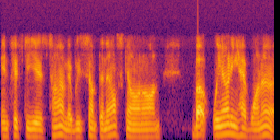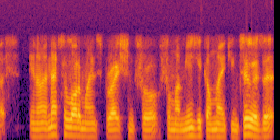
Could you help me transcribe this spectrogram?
in 50 years' time. There'll be something else going on, but we only have one Earth, you know, and that's a lot of my inspiration for for my music I'm making too. Is that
